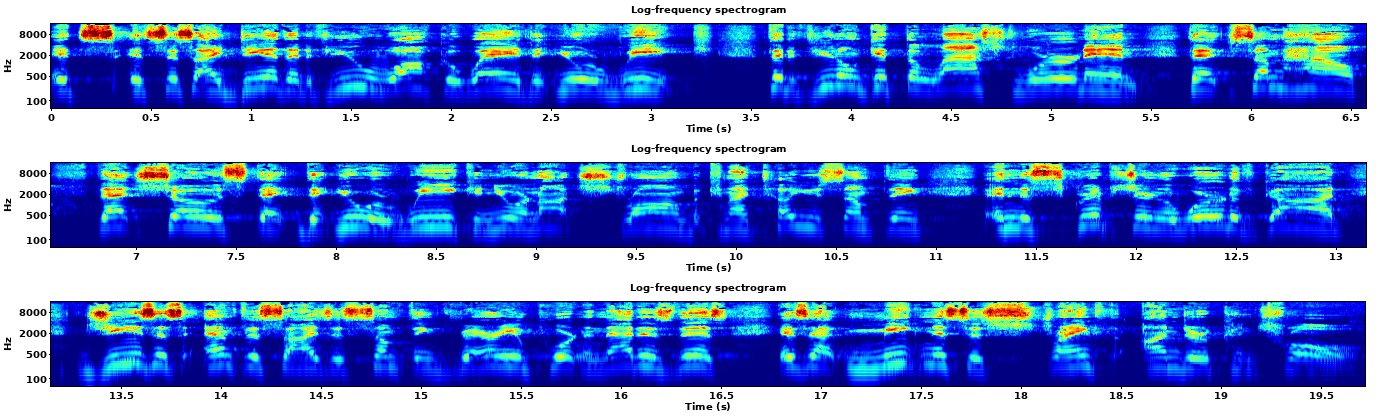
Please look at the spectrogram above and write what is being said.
It's, it's this idea that if you walk away, that you're weak, that if you don't get the last word in, that somehow that shows that, that you are weak and you are not strong. But can I tell you something? In the scripture, in the word of God, Jesus emphasizes something very important. And that is this, is that meekness is strength under control.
